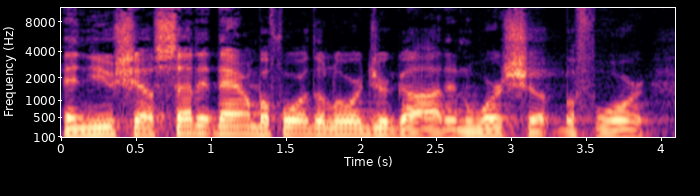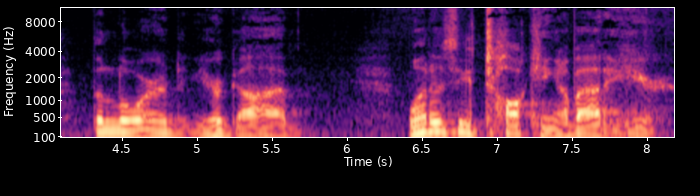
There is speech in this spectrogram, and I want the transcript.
And you shall set it down before the Lord your God and worship before the Lord your God. What is he talking about here?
